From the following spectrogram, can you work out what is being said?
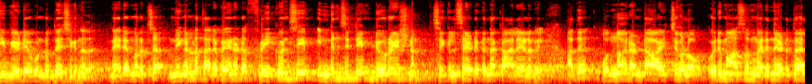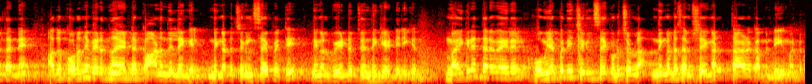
ഈ വീഡിയോ കൊണ്ട് ഉദ്ദേശിക്കുന്നത്. നേരെ മറിച്ച് നിങ്ങളുടെ തലവേദനയുടെ ഫ്രീക്വൻസിയും ഇന്റൻസിറ്റിയും ഡ്യൂറേഷനും ചികിത്സ എടുക്കുന്ന കാലയളവിൽ അത് ഒന്നോ രണ്ടോ ആഴ്ചകളോ ഒരു മാസം മരുന്ന് എടുത്താൽ തന്നെ അത് കുറഞ്ഞു വരുന്നതായിട്ട് കാണുന്നില്ലെങ്കിൽ നിങ്ങളുടെ ചികിത്സയെ പറ്റി നിങ്ങൾ വീണ്ടും ചിന്തിക്കേണ്ടിയിരിക്കുന്നു. മൈഗ്രൈൻ തലവേദനയിൽ ഹോമിയോപ്പതി ചികിത്സയെക്കുറിച്ചുള്ള നിങ്ങളുടെ സംശയങ്ങൾ താഴെ കമന്റ് ചെയ്യുമല്ലോ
